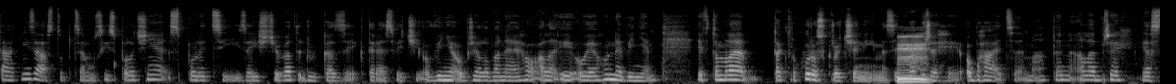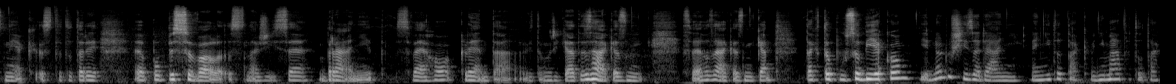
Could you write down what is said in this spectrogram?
Státní zástupce musí společně s policií zajišťovat důkazy, které svědčí o vině obžalovaného, ale i o jeho nevině. Je v tomhle tak trochu rozkročený mezi dva hmm. břehy. Obhájce má ten ale břeh jasný, jak jste to tady eh, popisoval. Snaží se bránit svého klienta, vy tomu říkáte zákazník, svého zákazníka. Tak to působí jako jednodušší zadání. Není to tak? Vnímáte to tak?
